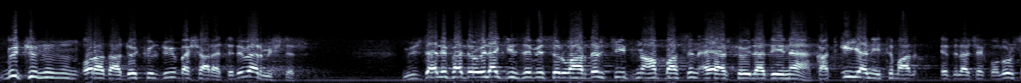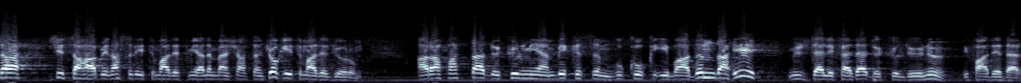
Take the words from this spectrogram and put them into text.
bütününün orada döküldüğü beşaretini vermiştir. Müzdelife'de öyle gizli bir sır vardır ki İbn Abbas'ın eğer söylediğine katiyen itimat edilecek olursa ki sahabi nasıl itimat etmeyelim ben şahsen çok itimat ediyorum. Arafat'ta dökülmeyen bir kısım hukuk ibadın dahi Müzdelife'de döküldüğünü ifade eder.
